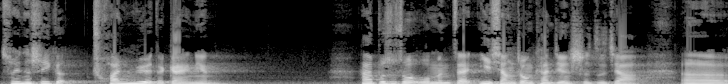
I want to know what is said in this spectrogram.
所以那是一个穿越的概念。它不是说我们在意象中看见十字架。呃，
